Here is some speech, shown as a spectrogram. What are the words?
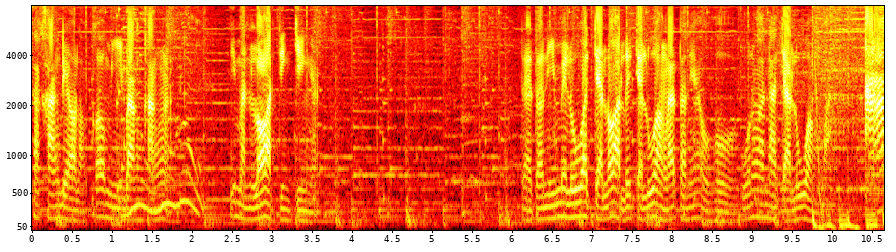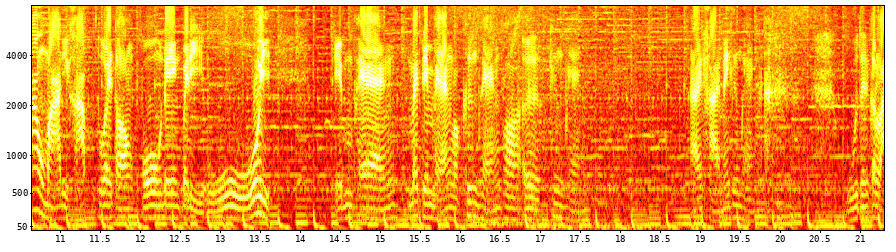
สักครั้งเดียวหรอก ก็มีบางครั้งอะที่มันรอดจริง ๆอะแต่ตอนนี้ไม่รู้ว่าจะรอดหรือจะล่วงแล้ว ตอนนี้โอ้โหกูว่าน่าจะล่วงว่ะ อ้าวมาดิครับถ้วยทองโปงเด้งไปดิ โอ้ย เต็มแผง ไม่เต็มแผงหรอกครึ่งแผงพอ เออ ครึ่งแผง ขายขายไม่ครึ่งแผงกูเต็นก็ไหล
